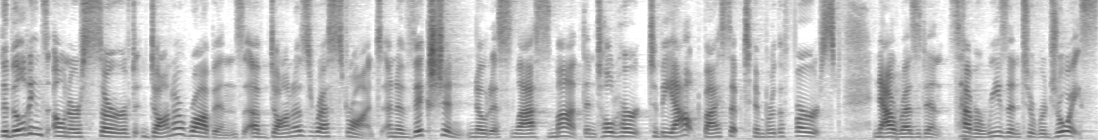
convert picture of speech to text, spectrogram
The building's owner served Donna Robbins of Donna's Restaurant an eviction notice last month and told her to be out by September the 1st. Now residents have a reason to rejoice.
